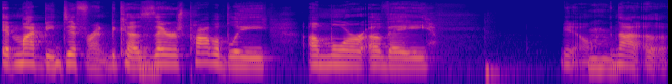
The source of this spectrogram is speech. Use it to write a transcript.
it might be different because Mm-hmm. there's probably a more of a you know, Mm-hmm. not a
